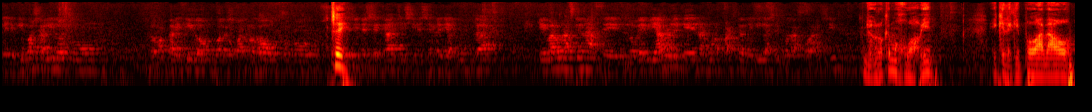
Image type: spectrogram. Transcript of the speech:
el equipo ha salido con lo más parecido a un 4-4-2, un poco Sí. sin ese enganche, sin ese media punta. ¿Qué valoración hace? ¿Lo ve viable que en algunos partidos de liga se pueda jugar así? Yo creo que hemos jugado bien y que el equipo ha dado,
